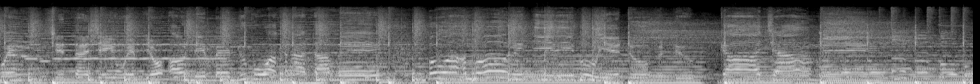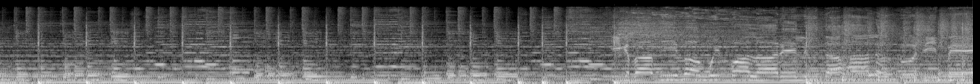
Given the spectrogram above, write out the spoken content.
ကွယ်ရှစ်တန်ချိန်ဝင်ပြောအောင်နေမယ်လူဘဝခဏတာမယ်ဘဝအမောရင်ပြည်ဒီဖို့ရဲ့တို့အတူ ကားကြမယ်ဒီကဘာမြေမှမွေးဖွားလာတဲ့လူသားအလုံးကိုဒီမဲ့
